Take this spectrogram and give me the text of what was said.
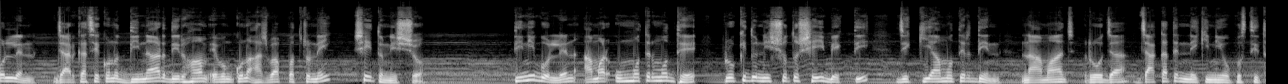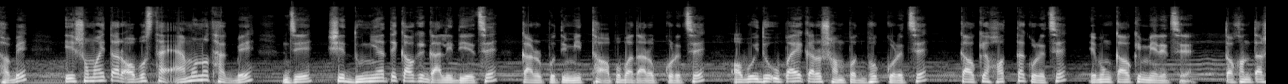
বললেন, যার কাছে কোনো দিনার দীর্হম এবং কোনো আসবাবপত্র নেই, সেই তো নিঃস্ব তিনি বললেন, আমার উম্মতের মধ্যে প্রকৃত নিঃস্ব তো সেই ব্যক্তি যে কিয়ামতের দিন নামাজ, রোজা জাকাতের নেকি নিয়ে উপস্থিত হবে, এ সময় তার অবস্থা এমনও থাকবে যে সে দুনিয়াতে কাউকে গালি দিয়েছে, কারোর প্রতি মিথ্যা অপবাদ আরোপ করেছে, অবৈধ উপায়ে কারও সম্পদ ভোগ করেছে, কাউকে হত্যা করেছে এবং কাউকে মেরেছে। তখন তার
